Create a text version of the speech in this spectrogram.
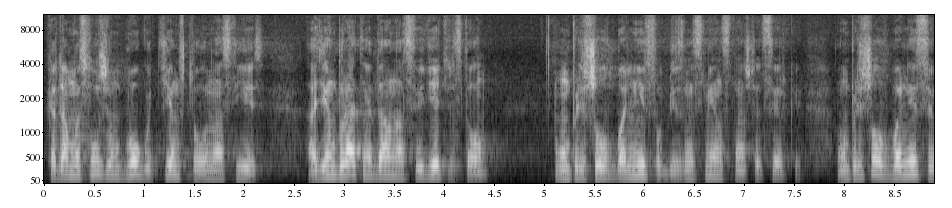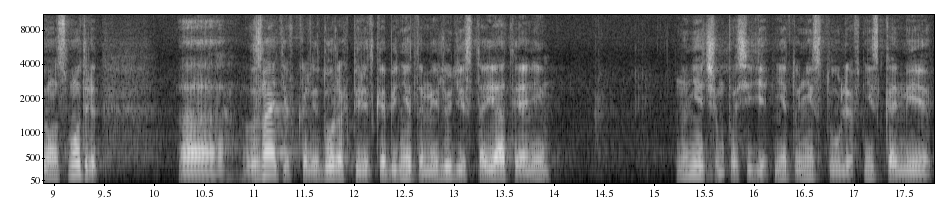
когда мы служим Богу тем, что у нас есть. Один брат недавно свидетельствовал, он пришел в больницу, бизнесмен с нашей церкви. Он пришел в больницу, и он смотрит, вы знаете, в коридорах перед кабинетами люди стоят, и они ну нечем посидеть, нету ни стульев, ни скамеек.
